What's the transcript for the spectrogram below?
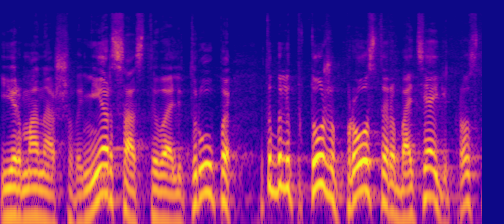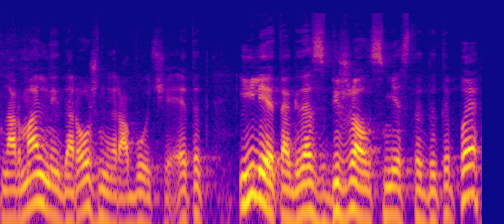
Ермонашева Мерса, остывали трупы. Это были тоже просто работяги, просто нормальные дорожные рабочие. Этот Илия тогда сбежал с места ДТП,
